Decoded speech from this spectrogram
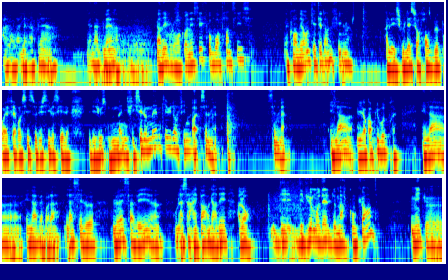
Alors là, il y en a plein. Hein. Il y en a plein, là. Regardez, vous le reconnaissez, Faubourg 36 l'accordéon qui était dans le film. Allez, je vous laisse sur francebleu.fr aussi celui-ci parce qu'il est, il est juste magnifique. C'est le même qu'il y a eu dans le film? Ouais, c'est le même. C'est le même. Et là, euh, il est encore plus beau de près. Et là, euh, et là, ben voilà, là c'est le, le SAV euh, où là ça répare. Regardez, alors des, des, vieux modèles de marques concurrentes, mais que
